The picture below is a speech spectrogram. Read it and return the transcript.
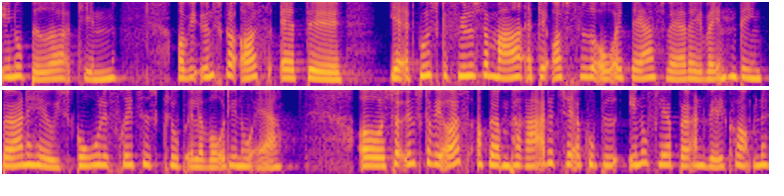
endnu bedre at kende. Og vi ønsker også, at, øh, ja, at Gud skal fylde så meget, at det også flyder over i deres hverdag, hvad enten det er en børnehave, i skole, fritidsklub eller hvor de nu er. Og så ønsker vi også at gøre dem parate til at kunne byde endnu flere børn velkomne.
